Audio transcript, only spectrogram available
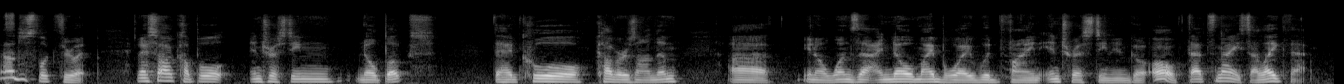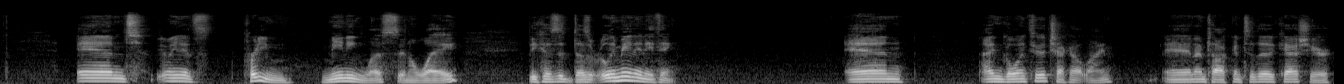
I'll just look through it. And I saw a couple interesting notebooks that had cool covers on them. Uh, you know, ones that I know my boy would find interesting and go, oh, that's nice. I like that. And I mean, it's pretty meaningless in a way because it doesn't really mean anything. And I'm going through the checkout line and I'm talking to the cashier.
